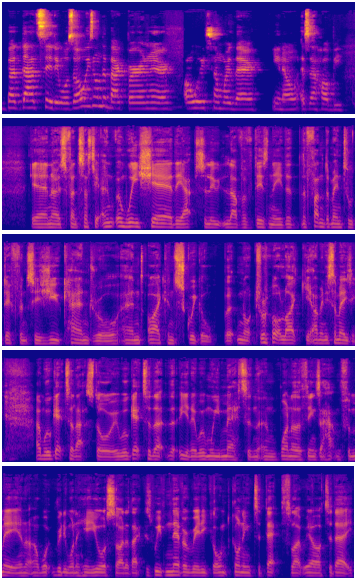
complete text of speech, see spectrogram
but that's it. It was always on the back burner always somewhere there you know as a hobby yeah, no, it's fantastic. And, and, we share the absolute love of Disney. The, the fundamental difference is you can draw and I can squiggle, but not draw like you. I mean, it's amazing. And we'll get to that story. We'll get to that, you know, when we met and, and one of the things that happened for me. And I really want to hear your side of that because we've never really gone, gone into depth like we are today.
